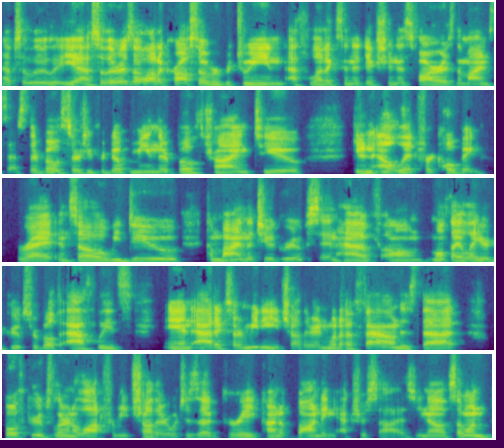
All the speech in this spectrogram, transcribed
Absolutely. Yeah. So there is a lot of crossover between athletics and addiction as far as the mindsets. They're both searching for dopamine, they're both trying to get an outlet for coping. Right. And so we do combine the two groups and have um, multi layered groups where both athletes and addicts are meeting each other. And what I've found is that both groups learn a lot from each other, which is a great kind of bonding exercise. You know, someone,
